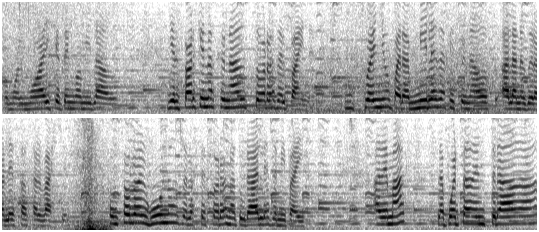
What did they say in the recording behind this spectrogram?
como el Moai que tengo a mi lado. Y el Parque Nacional Torres del Paine, un sueño para miles de aficionados a la naturaleza salvaje. Son solo algunos de los tesoros naturales de mi país. Además, la puerta de entrada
